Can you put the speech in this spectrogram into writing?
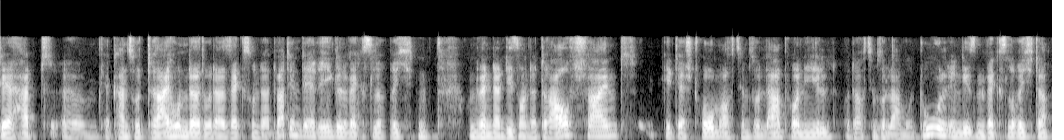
der hat, ähm, der kann so 300 oder 600 Watt in der Regel wechselrichten. Und wenn dann die Sonne drauf scheint, geht der Strom aus dem Solarpanel oder aus dem Solarmodul in diesen Wechselrichter.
